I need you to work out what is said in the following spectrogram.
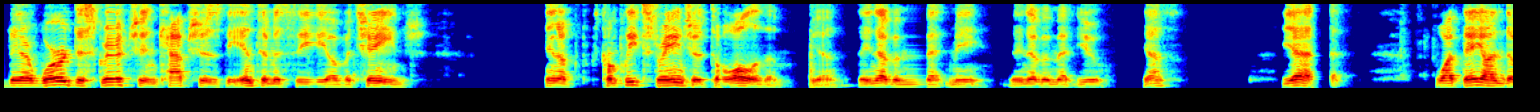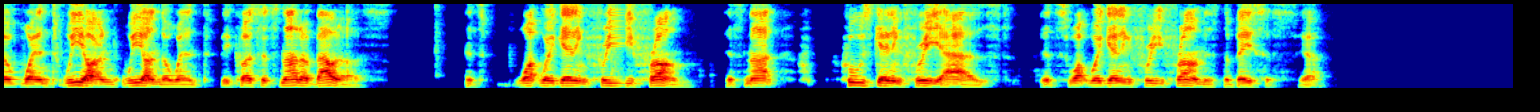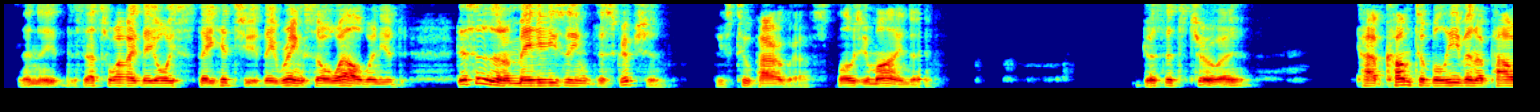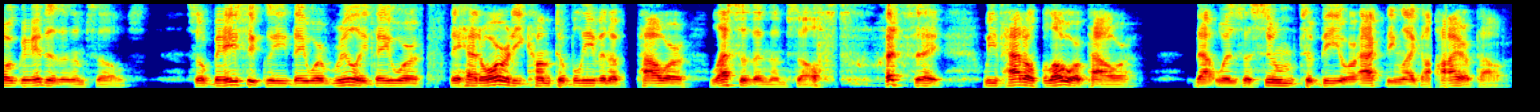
their word description captures the intimacy of a change in a complete stranger to all of them. Yeah, they never met me. They never met you. Yes. Yet, what they underwent, we are we underwent because it's not about us. It's what we're getting free from. It's not who's getting free as. It's what we're getting free from is the basis. Yeah. And that's why they always they hit you. They ring so well when you. This is an amazing description. These two paragraphs blows your mind. Eh? Because it's true. Eh? have come to believe in a power greater than themselves. So basically, they were really, they were, they had already come to believe in a power lesser than themselves. Let's say we've had a lower power that was assumed to be or acting like a higher power.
